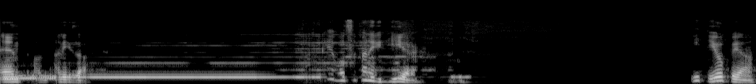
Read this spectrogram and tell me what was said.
and Anisa. Okay, what's happening here? Ethiopia.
